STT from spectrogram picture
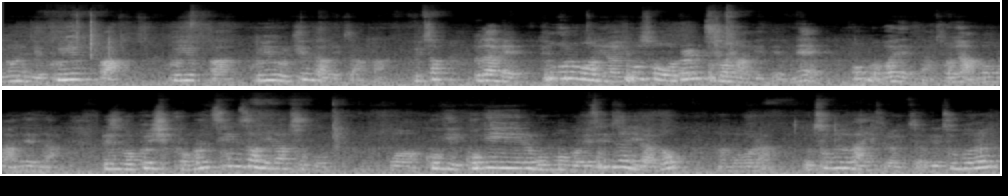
이거는 이제 근육과 근육과 근육을 키운다고 그랬죠 아까 그렇죠? 그 다음에 호르몬이나 효소를 구성하기 때문에 꼭 먹어야 된다 전혀 안 먹으면 안 된다 그래서 높은 식품은 생선이나 두부 뭐 고기 고기를 못 먹으면 생선이라도 어, 먹어라 또 두부도 많이 들어있죠 근데 두부는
